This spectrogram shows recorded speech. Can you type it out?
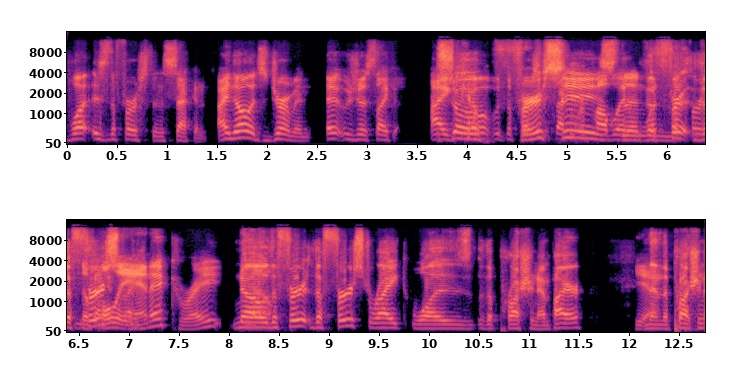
What is the first and second? I know it's German. It was just like I So, came up with the first, first and second is republic. the- when the fir- the first and first- second- Napoleonic, right? No, the first the First Reich was the Prussian Empire. yeah. And then the Prussian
